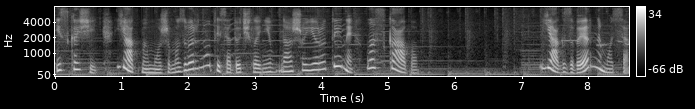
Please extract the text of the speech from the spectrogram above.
і скажіть, як ми можемо звернутися до членів нашої родини ласкаво. Як звернемося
